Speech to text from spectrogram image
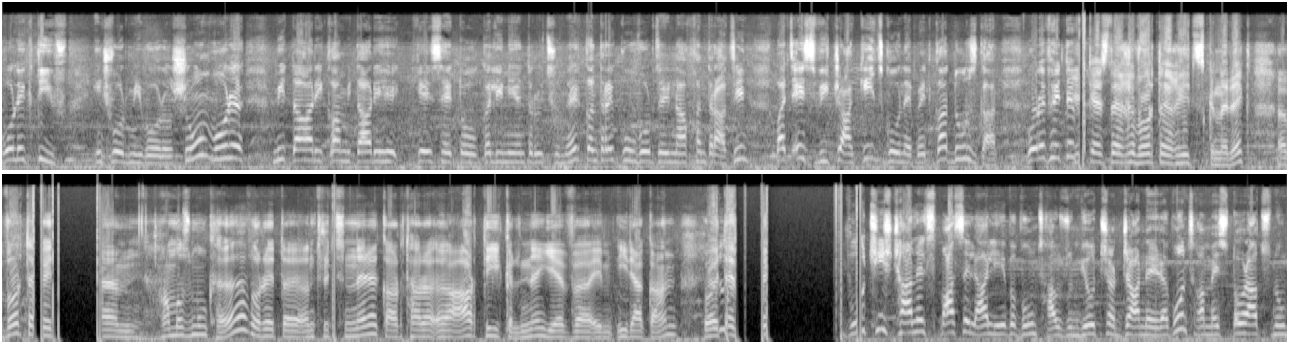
կոլեկտիվ ինչ որ մի որոշում, որը մի տարի կամ մի տարի կես հետո կլինի ընտրություններ, կընտրեք ում որ ձեր նախընտրածին, բայց այս վիճակից գոնե պետքա դուրս գալ, որովհետև Իսկ այստեղի որտեղից կներեք, որտեղի համոզմունքը, որ այդ ընտրությունները արտի կլինեն եւ իրական, որովհետեւ Ոչինչ չանել, սпасել Ալիևը ոնց հա ուզում 7 շրջանները, ոնց հա մեզ ստորացնում,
